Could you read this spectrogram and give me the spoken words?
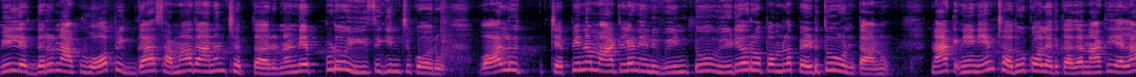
వీళ్ళిద్దరూ నాకు ఓపిక్గా సమాధానం చెప్తారు. నన్ను ఎప్పుడూ ఈసిగించుకోరు. వాళ్ళు చెప్పిన మాటలే నేను వింటూ వీడియో రూపంలో పెడుతూ ఉంటాను. నాకు నేనేం చదువుకోలేదు కదా నాకు ఎలా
